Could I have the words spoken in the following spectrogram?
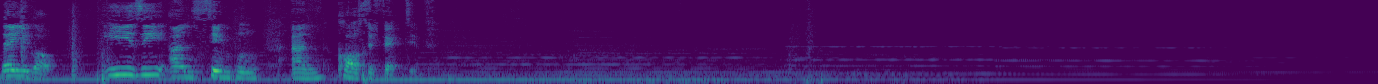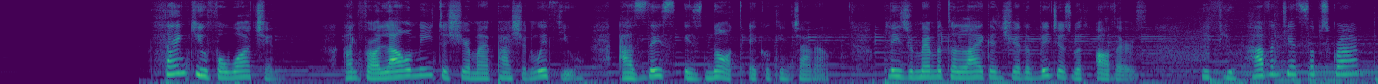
there you go. Easy and simple and cost effective. Thank you for watching and for allowing me to share my passion with you as this is not a cooking channel. Please remember to like and share the videos with others. If you haven't yet subscribed,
